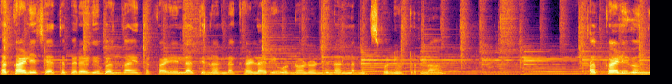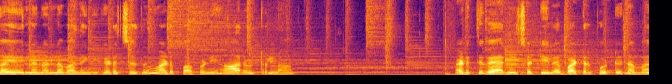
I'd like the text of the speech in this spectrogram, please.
தக்காளியை சேர்த்த பிறகு வெங்காயம் தக்காளி எல்லாத்தையும் நல்லா கிளறி ஒன்றோட ஒன்று நல்லா மிக்ஸ் பண்ணி விட்டுடலாம் தக்காளி வெங்காயம் எல்லாம் நல்லா வதங்கி கிடச்சதும் அடுப்பாக பண்ணி ஆற விட்டுடலாம் அடுத்து வேறொரு சட்டியில் பட்டர் போட்டு நம்ம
